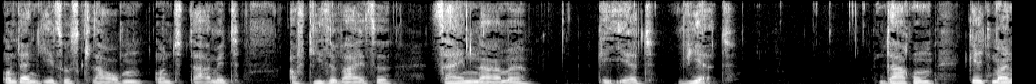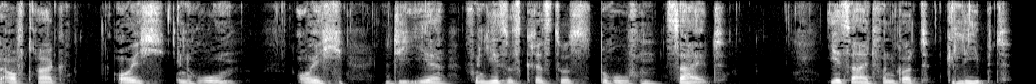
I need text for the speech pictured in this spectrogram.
und an Jesus glauben und damit auf diese Weise sein Name geehrt wird. Darum gilt mein Auftrag euch in Rom euch, die ihr von Jesus Christus berufen seid. Ihr seid von Gott geliebt,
